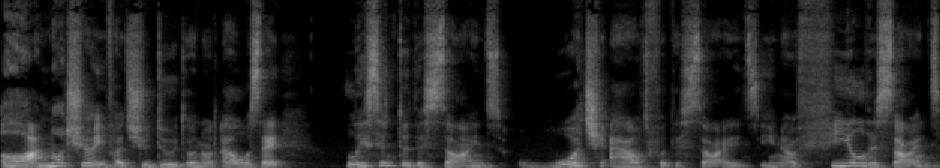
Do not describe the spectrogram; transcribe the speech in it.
oh, I'm not sure if I should do it or not. I always say, listen to the signs watch out for the signs you know feel the signs.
